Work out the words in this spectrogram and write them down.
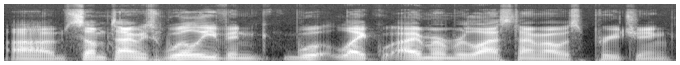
Um, sometimes we'll even we'll, like I remember last time I was preaching.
